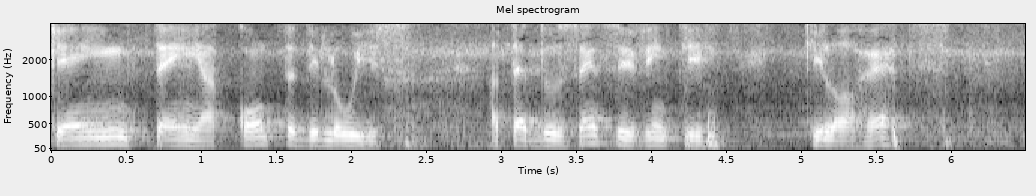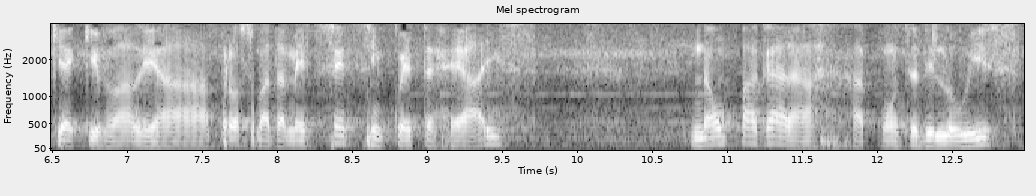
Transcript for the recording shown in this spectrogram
quem tem a conta de luz até 220 kHz, que equivale a aproximadamente 150 reais, não pagará a conta de luz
